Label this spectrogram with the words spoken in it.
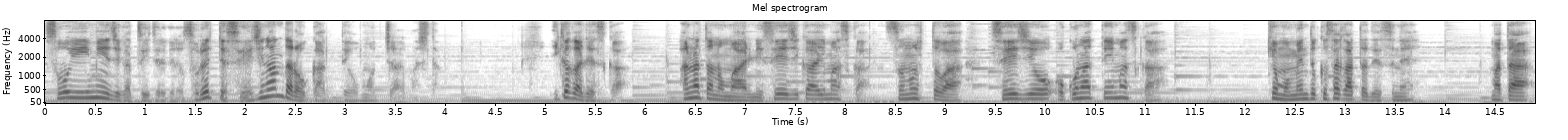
そういうイメージがついてるけどそれって政治なんだろうかって思っちゃいましたいかがですか？あなたの周りに政治家いますか？その人は政治を行っていますか？今日もめんどくさかったですね。また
